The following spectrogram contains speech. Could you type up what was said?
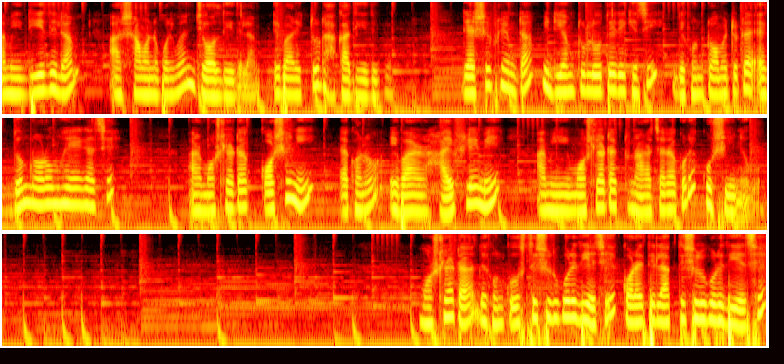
আমি দিয়ে দিলাম আর সামান্য পরিমাণ জল দিয়ে দিলাম। এবার একটু ঢাকা দিয়ে দেব। গ্যাসের ফ্লেমটা মিডিয়াম টু লোতে রেখেছি। দেখুন, টমেটোটা একদম নরম হয়ে গেছে। আর মশলাটা কষেনি, এখনও এবার হাই ফ্লেমে আমি মশলাটা একটু নাড়াচাড়া করে কষিয়ে নেব। মশলাটা দেখুন কষতে শুরু করে দিয়েছে, কড়াইতে লাগতে শুরু করে দিয়েছে।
